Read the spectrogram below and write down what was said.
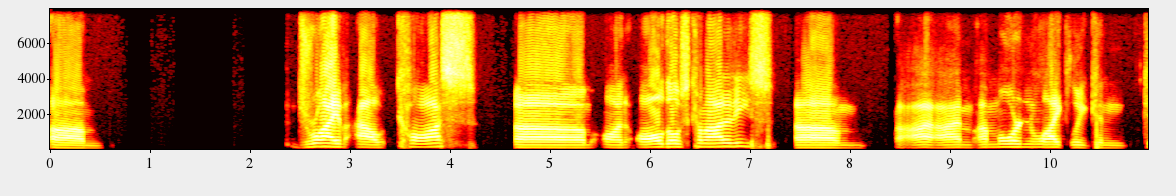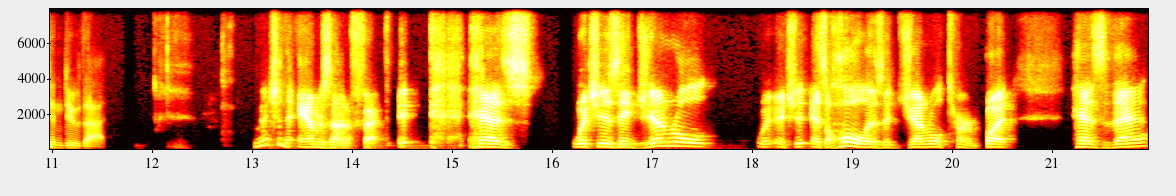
um, drive out costs um, on all those commodities, um, I, I'm I'm more than likely can can do that. You mentioned the Amazon effect. It has, which is a general, which as a whole is a general term, but has that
